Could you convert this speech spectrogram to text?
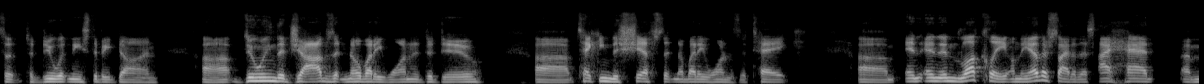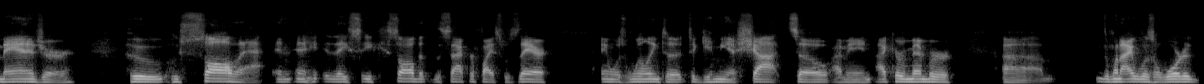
to, to do what needs to be done, uh, doing the jobs that nobody wanted to do, uh, taking the shifts that nobody wanted to take. Um, and and then luckily on the other side of this, I had a manager who who saw that and, and they saw that the sacrifice was there and was willing to to give me a shot. So I mean, I can remember um, when I was awarded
